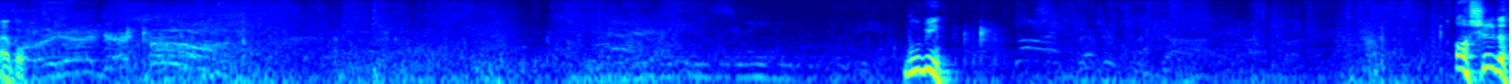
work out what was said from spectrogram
아이고. 무빙. 어 실드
